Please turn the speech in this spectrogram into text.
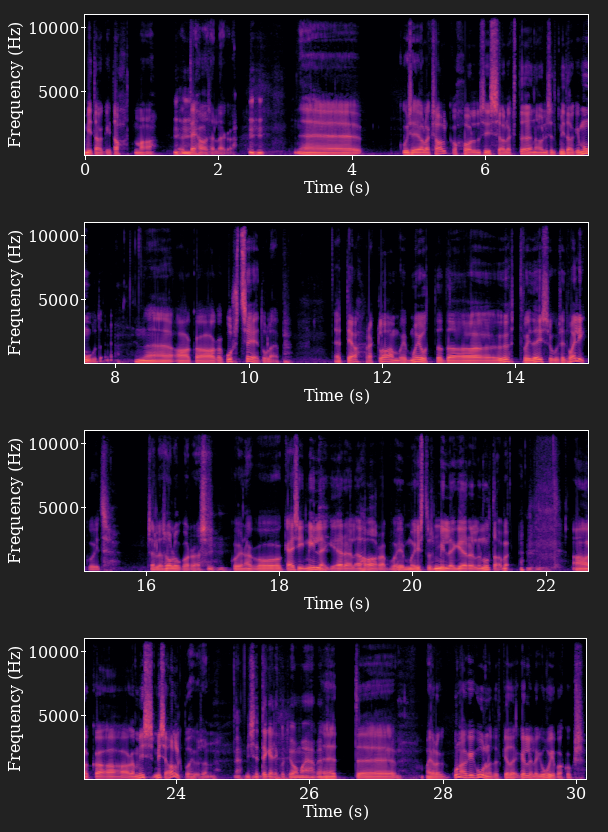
midagi tahtma mm -hmm. teha sellega mm. -hmm. kui see ei oleks alkohol, siis see oleks tõenäoliselt midagi muud, on ju. aga, aga kust see tuleb? et jah, reklaam võib mõjutada üht või teistsuguseid valikuid selles olukorras mm, -hmm. kui nagu käsi millegi järele haarab või mõistus millegi järele nutab mm. -hmm. aga, aga mis, mis see algpõhjus on? jah, mis see tegelikult jooma ajab? et äh, ma ei ole kunagi kuulnud, et keda, kellelegi huvi pakuks.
